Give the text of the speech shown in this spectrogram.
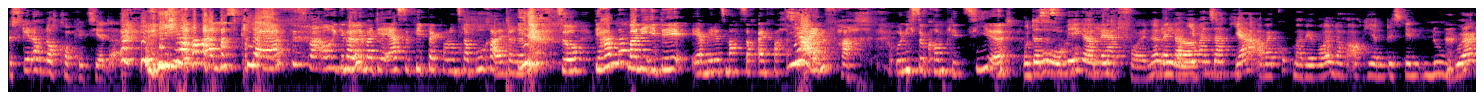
Es geht auch noch komplizierter. Ja. Alles klar. Das war original immer der erste Feedback von unserer Buchhalterin. So, wir haben da mal eine Idee. Ja, Mädels, macht's doch einfach Ja. einfach und nicht so kompliziert. Und das Oh, ist mega okay. wertvoll, ne? wenn Mega. dann jemand sagt, ja, aber guck mal, wir wollen doch auch hier ein bisschen New Work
